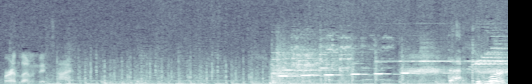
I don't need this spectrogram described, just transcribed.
for a limited time. That could work.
